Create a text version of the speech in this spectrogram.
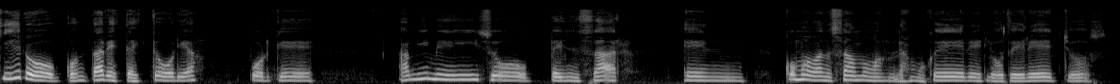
quiero contar esta historia porque a mí me hizo pensar en cómo avanzamos las mujeres, los derechos,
